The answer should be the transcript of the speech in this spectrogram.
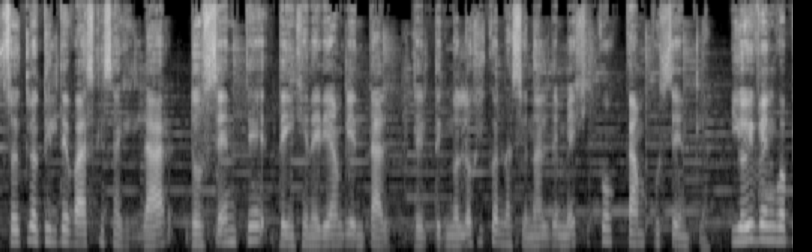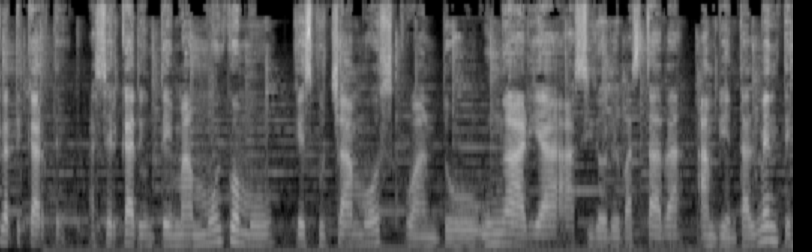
soy Clotilde Vázquez Aguilar, docente de Ingeniería Ambiental del Tecnológico Nacional de México, Campus Centla. Y hoy vengo a platicarte acerca de un tema muy común que escuchamos cuando un área ha sido devastada ambientalmente,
